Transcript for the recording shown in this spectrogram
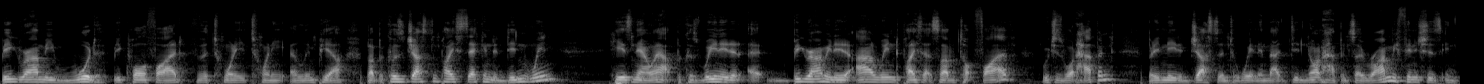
Big Ramy would be qualified for the 2020 Olympia. But because Justin placed second and didn't win, he is now out because we needed uh, Big Ramy needed Nguyen to place outside the top five, which is what happened. But he needed Justin to win, and that did not happen. So Ramy finishes in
